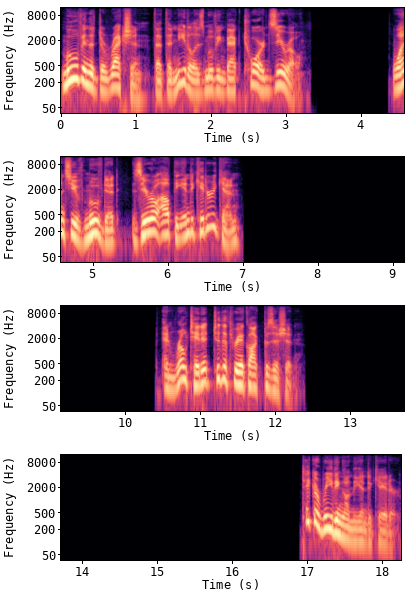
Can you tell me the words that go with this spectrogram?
Move in the direction that the needle is moving back toward zero. Once you've moved it, zero out the indicator again and rotate it to the 3 o'clock position. Take a reading on the indicator.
